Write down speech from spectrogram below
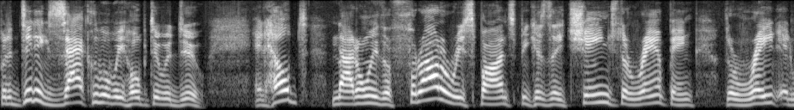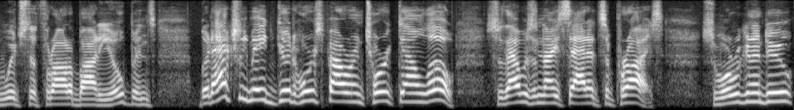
but it did exactly what we hoped it would do. It helped not only the throttle response because they changed the ramping, the rate at which the throttle body opens, but actually made good horsepower and torque down low. So that was a nice added surprise. So what we're gonna do,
